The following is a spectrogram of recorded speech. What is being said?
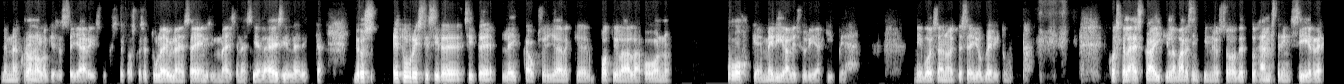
mennään kronologisessa järjestyksessä, koska se tulee yleensä ensimmäisenä siellä esille. Eli jos eturistiside site leikkauksen jälkeen potilaalla on pohkeen mediaalisyrjä kipeä, niin voi sanoa, että se ei ole veritulppa. Koska lähes kaikilla, varsinkin jos on otettu hamstring-siirre,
